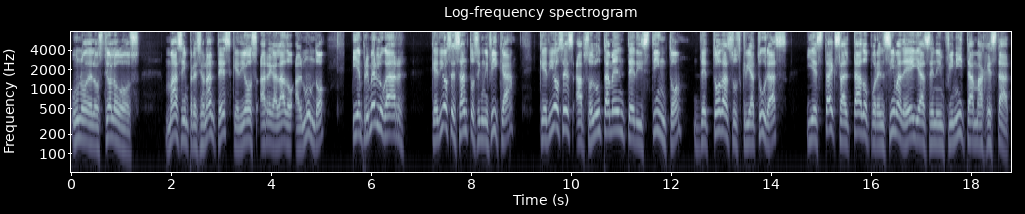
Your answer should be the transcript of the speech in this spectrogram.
uno de los teólogos más impresionantes que Dios ha regalado al mundo. Y en primer lugar, que Dios es santo significa que Dios es absolutamente distinto de todas sus criaturas y está exaltado por encima de ellas en infinita majestad.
